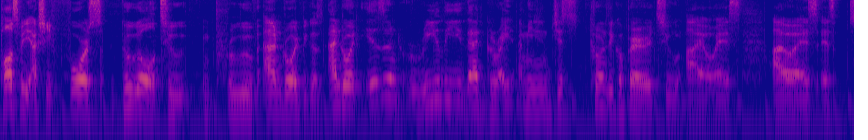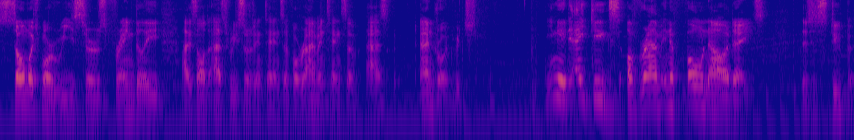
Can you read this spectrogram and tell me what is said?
possibly actually force Google to improve Android because Android isn't really that great. I mean, just currently compared to iOS iOS is so much more resource friendly. Uh, it's not as resource intensive or RAM intensive as Android, which you need 8 gigs of RAM in a phone nowadays. This is stupid.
